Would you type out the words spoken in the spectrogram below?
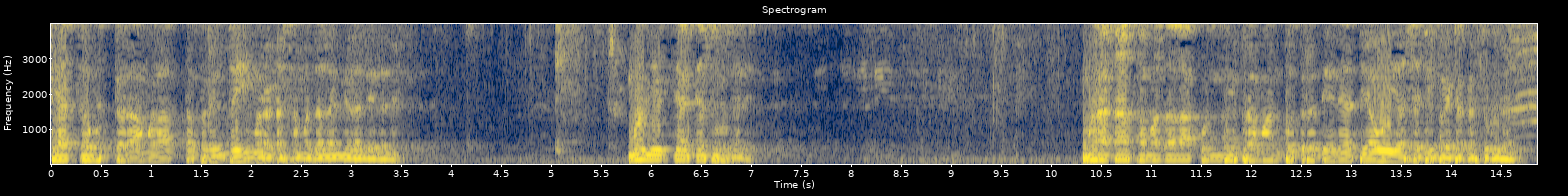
त्याचं उत्तर आम्हाला आतापर्यंतही मराठा समाजाला मिळालेलं नाही. मग एक चर्चा सुरू झाली. मराठा समाजाला कुणबी प्रमाणपत्र देण्यात यावं यासाठी बैठका सुरू झाल्या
